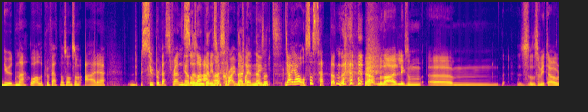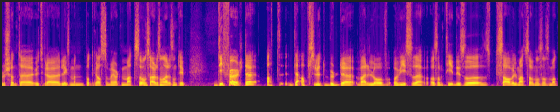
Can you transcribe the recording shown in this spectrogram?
gudene og alle profetene og sånn, som er eh, super best friends, Ja, og så er den de sånn crime Det er den jeg har fighting. sett. Ja, jeg har også sett den. ja, men det er liksom um, så, så vidt jeg har skjønt det ut ifra liksom en podkast som jeg har hørt med Matt Stone, så er det sånn, der, sånn typ De følte at det absolutt burde være lov å vise det, og samtidig så sa vel Matt Stone noe sånt som at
